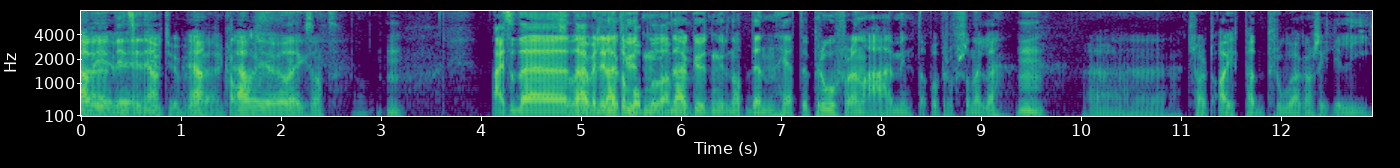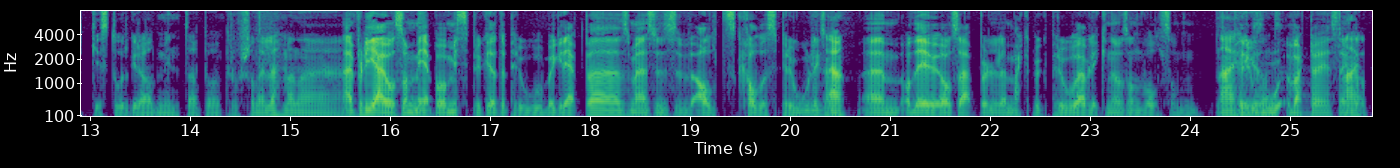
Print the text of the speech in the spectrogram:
ja, vi, vi, din side ja, ja, ja, vi gjør jo det, ikke sant. mm. Nei, så det, Så det er jo- veldig lett å mobbe dem. Det er jo ikke uten grunn at den heter Pro, for den er mynta på profesjonelle. Mm. Eh, klart iPad Pro er kanskje ikke i like stor grad mynta på profesjonelle, men uh, Nei, for de er jo også med på å misbruke dette pro-begrepet, som jeg syns alt kalles pro, liksom. Ja. Um, og det gjør jo også Apple. Macbook Pro er vel ikke noe sånn voldsomt pro-verktøy, strengt tatt.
